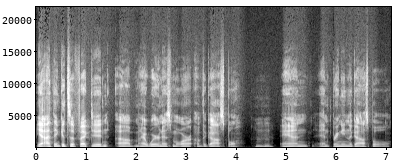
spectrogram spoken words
yeah i think it's affected uh, my awareness more of the gospel mm-hmm. and and bringing the gospel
